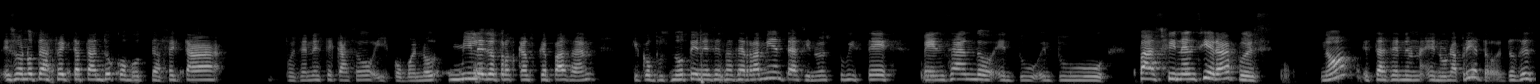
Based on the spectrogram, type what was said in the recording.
Eso no te afecta tanto como te afecta, pues en este caso y como en miles de otros casos que pasan, que como pues no tienes esas herramientas y no estuviste pensando en tu, en tu paz financiera, pues, ¿no? Estás en un, en un aprieto. Entonces,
